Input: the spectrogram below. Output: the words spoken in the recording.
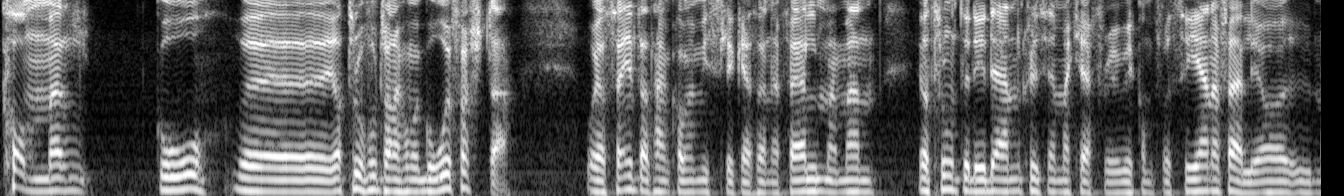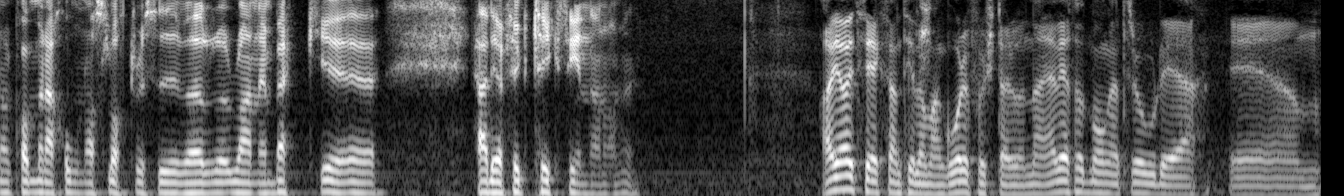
kommer gå. jag tror fortfarande han kommer gå i första. Och jag säger inte att han kommer misslyckas i NFL, men, men jag tror inte det är den Christian McCaffrey vi kommer få se i NFL. Jag, någon kombination av slot receiver, och running back, eh, hade jag fick tricks innan honom. Ja, jag är tveksam till om han går i första rundan. Jag vet att många tror det. Ehm,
